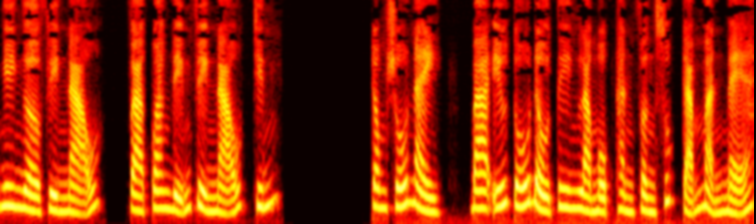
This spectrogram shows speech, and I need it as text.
nghi ngờ phiền não, và quan điểm phiền não chính. Trong số này, ba yếu tố đầu tiên là một thành phần xúc cảm mạnh mẽ.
